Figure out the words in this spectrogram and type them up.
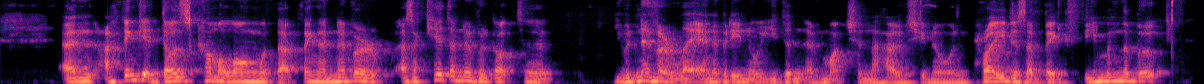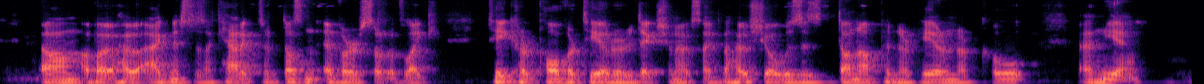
And I think it does come along with that thing. I never, as a kid, I never got to you would never let anybody know you didn't have much in the house, you know. And pride is a big theme in the book um, about how Agnes as a character doesn't ever sort of like take her poverty or her addiction outside the house. She always is done up in her hair and her coat, and yeah,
